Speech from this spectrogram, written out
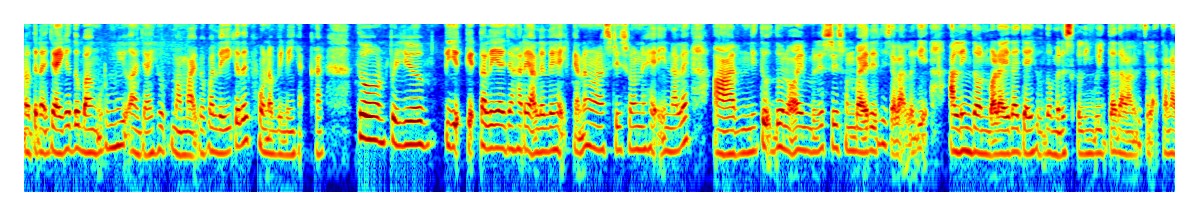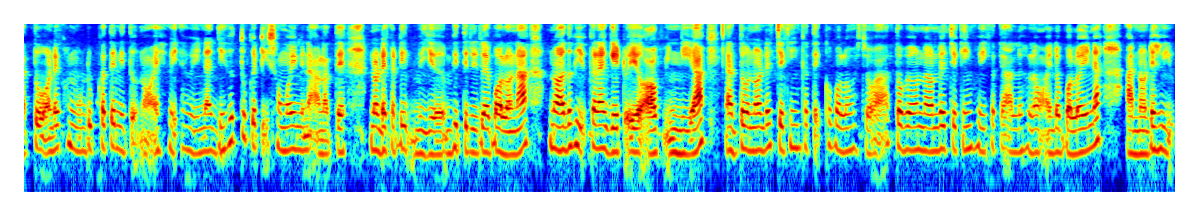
ᱱᱚᱛᱮᱱᱟᱜ ᱡᱟᱭᱜᱟ ᱫᱚ ᱵᱟᱝ ᱩᱨᱩᱢ ᱦᱩᱭᱩᱜᱼᱟ ᱡᱟᱭᱦᱳᱠ ᱢᱟᱢᱟ ᱟᱡ ᱵᱟᱵᱟ ᱞᱟᱹᱭ ᱠᱟᱫᱟᱭ ᱯᱷᱳᱱ ᱟᱵᱤᱱᱟᱹᱧ ᱦᱟᱸᱜ ᱠᱷᱟᱱ ᱛᱚ ᱤᱭᱟᱹ ᱛᱤᱭᱟᱹᱜ ᱠᱮᱫ ᱛᱟᱞᱮᱭᱟ ᱡᱟᱦᱟᱸ ᱨᱮ ᱟᱞᱮ ᱞᱮ ᱦᱮᱡ ᱟᱠᱟᱱᱟ ᱚᱱᱟ ᱥᱴᱮᱥᱚᱱ ᱦᱮᱡ ᱮᱱᱟᱞᱮ ᱟᱨ ᱱᱤᱛᱚᱜ ᱫᱚ ᱱᱚᱜᱼᱚᱭ ᱥᱴᱮᱥᱚᱱ ᱵᱟᱭᱨᱮ ᱞᱮ ᱪᱟᱞᱟᱜ ᱞᱟᱹᱜᱤᱫ ᱟᱨᱞᱤᱧ ᱫᱚᱱ ᱵᱟᱲᱟᱭᱮᱫᱟ ᱡᱟᱭᱦᱳᱠ ᱫᱚᱢᱮ ᱨᱟᱹᱥᱠᱟᱹ ᱞᱤᱧ ᱵᱩᱡᱽ ᱮᱫᱟ ᱫᱟᱬᱟᱱ ᱞᱮ ᱪᱟᱞᱟᱜ ᱠᱟᱱᱟ ᱛᱚ ᱚᱸᱰᱮ ᱠᱷᱚᱱ ᱩᱰᱩᱠ ᱠᱟᱛᱮ ᱱᱤᱛᱚᱜ ᱱᱚᱜᱼᱚᱭ ᱦᱮᱡ ᱦᱩᱭᱱᱟ ᱡᱮᱦᱮᱛᱩ ᱠᱟᱹᱴᱤᱡ ᱥᱚᱢᱚᱭ ᱢᱮᱱᱟᱜᱼᱟ ᱚᱱᱟᱛᱮ ᱱᱚᱸᱰᱮ ᱠᱟᱹᱴᱤᱡ ᱤᱭᱟᱹ ᱵᱷᱤᱛᱨᱤ ᱞᱮ ᱵᱚᱞᱚᱱᱟ ᱱᱚᱣᱟ ᱫᱚ ᱦᱩᱭᱩᱜ ᱠᱟᱱᱟ ᱜᱮᱴ ᱳᱭᱮ ᱚᱯᱷ ᱤᱱᱰᱤᱭᱟ ᱛᱚ ᱱᱚᱸᱰᱮ ᱪᱮᱠᱤᱝ ᱠᱟᱛᱮᱫ ᱠᱚ ᱵᱚᱞᱚ ᱦᱚᱪᱚᱣᱟᱜᱼᱟ ᱛᱚᱵᱮ ᱱᱚᱸᱰᱮ ᱪᱮᱠᱤᱝ ᱦᱩᱭ ᱠᱟᱛᱮ ᱟᱞᱮ ᱦᱚᱸ ᱱᱚᱜᱼᱚᱭ ᱞᱮ ᱵᱚᱞᱚᱭᱮᱱᱟ ᱟᱨ ᱱᱚᱸᱰᱮ ᱦᱩᱭᱩᱜ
